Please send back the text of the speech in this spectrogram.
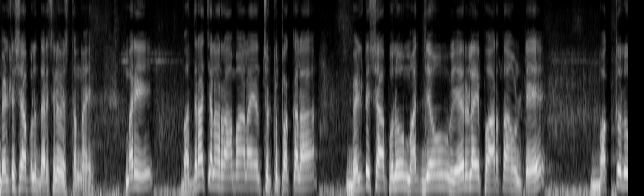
బెల్ట్ షాపులు దర్శనమిస్తున్నాయి. మరి భద్రాచలం రామాలయం చుట్టుపక్కల బెల్ట్ షాపులు మద్యం వేరులై పారుతూ ఉంటే భక్తులు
